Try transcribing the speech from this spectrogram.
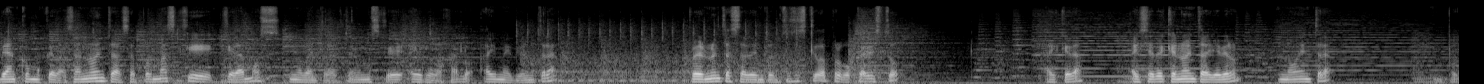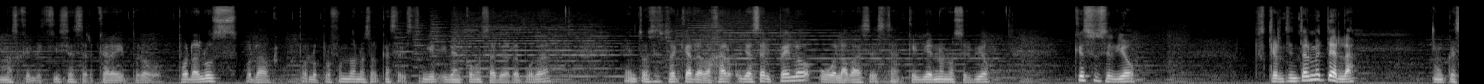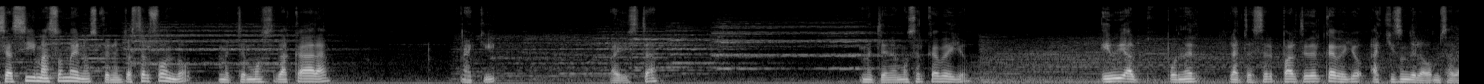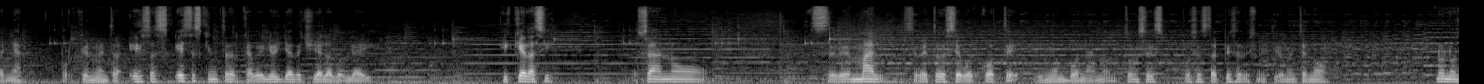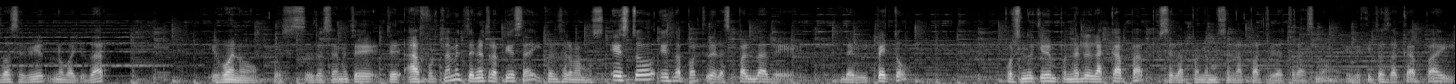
vean cómo queda. O sea, no entra. O sea, por más que queramos, no va a entrar. Tenemos que ahí rebajarlo. Ahí medio entra. Pero no entra hasta adentro. Entonces, ¿qué va a provocar esto? Ahí queda. Ahí se ve que no entra. ¿Ya vieron? No entra. Por más que le quise acercar ahí. Pero por la luz, por, la, por lo profundo no se alcanza a distinguir. Y vean cómo salió repudada. Entonces pues, hay que rebajar ya sea el pelo o la base esta. Que ya no nos sirvió. ¿Qué sucedió? Pues que al intentar meterla aunque sea así más o menos, que no entra hasta el fondo, metemos la cara aquí, ahí está, meteremos el cabello. Y al poner la tercera parte del cabello, aquí es donde la vamos a dañar, porque no entra, esa, esa esquinita del cabello, ya de hecho ya la doblé ahí, y queda así, o sea, no se ve mal, se ve todo ese huecote y no embona, ¿no? Entonces, pues esta pieza definitivamente no, no nos va a servir, no va a ayudar. Y bueno, pues desgraciadamente, afortunadamente tenía otra pieza y con eso armamos. Esto es la parte de la espalda de, del peto. Por si no quieren ponerle la capa, pues se la ponemos en la parte de atrás, ¿no? Y le quitas la capa y,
